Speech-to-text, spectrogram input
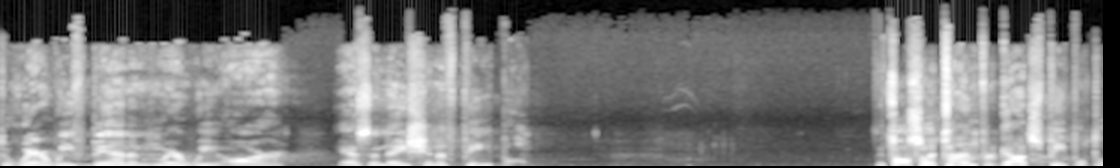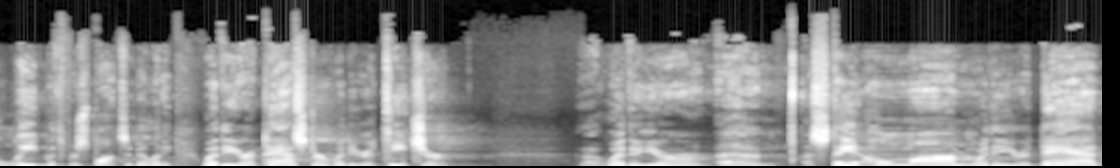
to where we've been and where we are as a nation of people. It's also a time for God's people to lead with responsibility, whether you're a pastor, whether you're a teacher, uh, whether you're um, a stay at home mom, whether you're a dad,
